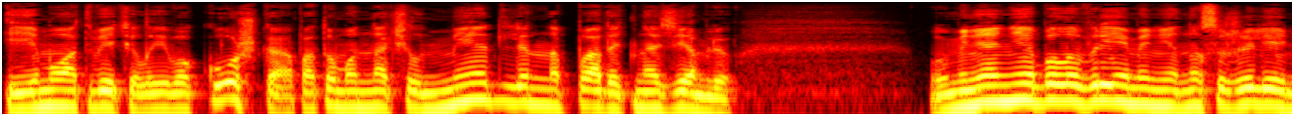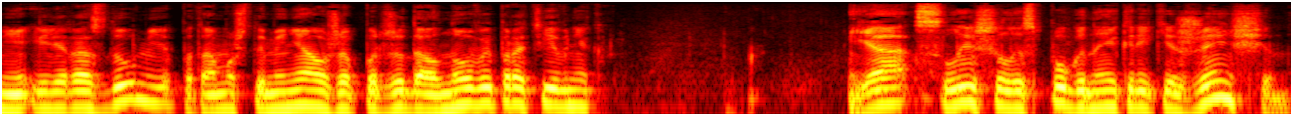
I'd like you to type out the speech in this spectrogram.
и ему ответила его кошка, а потом он начал медленно падать на землю. У меня не было времени на сожаление или раздумье, потому что меня уже поджидал новый противник. Я слышал испуганные крики женщин.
